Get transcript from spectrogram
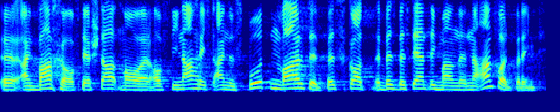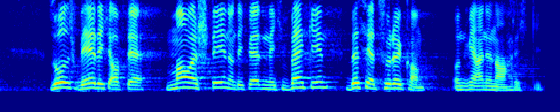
ein Wache auf der Stadtmauer auf die Nachricht eines Boten wartet, bis, Gott, bis, bis der endlich mal eine Antwort bringt. So werde ich auf der Mauer stehen und ich werde nicht weggehen, bis er zurückkommt und mir eine Nachricht gibt.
